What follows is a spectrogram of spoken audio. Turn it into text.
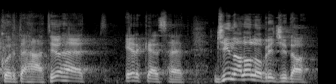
akkor tehát jöhet, érkezhet Gina Lollobrigida.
